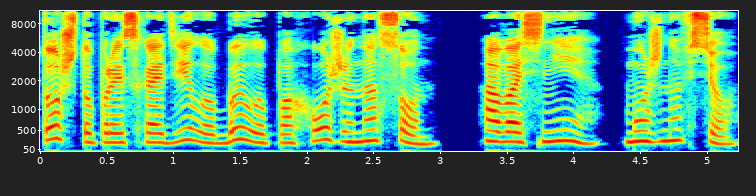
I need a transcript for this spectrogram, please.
То, что происходило, было похоже на сон. А во сне можно все.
